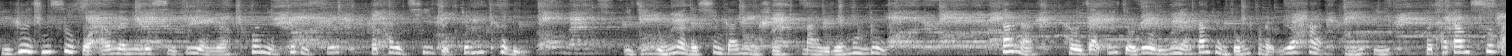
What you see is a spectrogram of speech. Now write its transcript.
以热情似火而闻名的喜剧演员托尼·柯蒂斯和他的妻子珍妮特·里，以及永远的性感女神玛丽莲·梦露。当然，还有在1960年当选总统的约翰·肯尼迪和他当司法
